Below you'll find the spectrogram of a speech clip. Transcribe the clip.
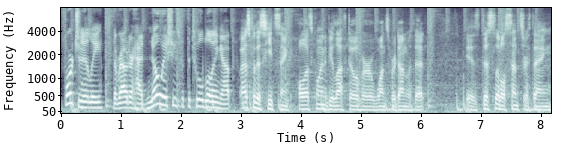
Fortunately, the router had no issues with the tool blowing up. As for this heatsink, all that's going to be left over once we're done with it is this little sensor thing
